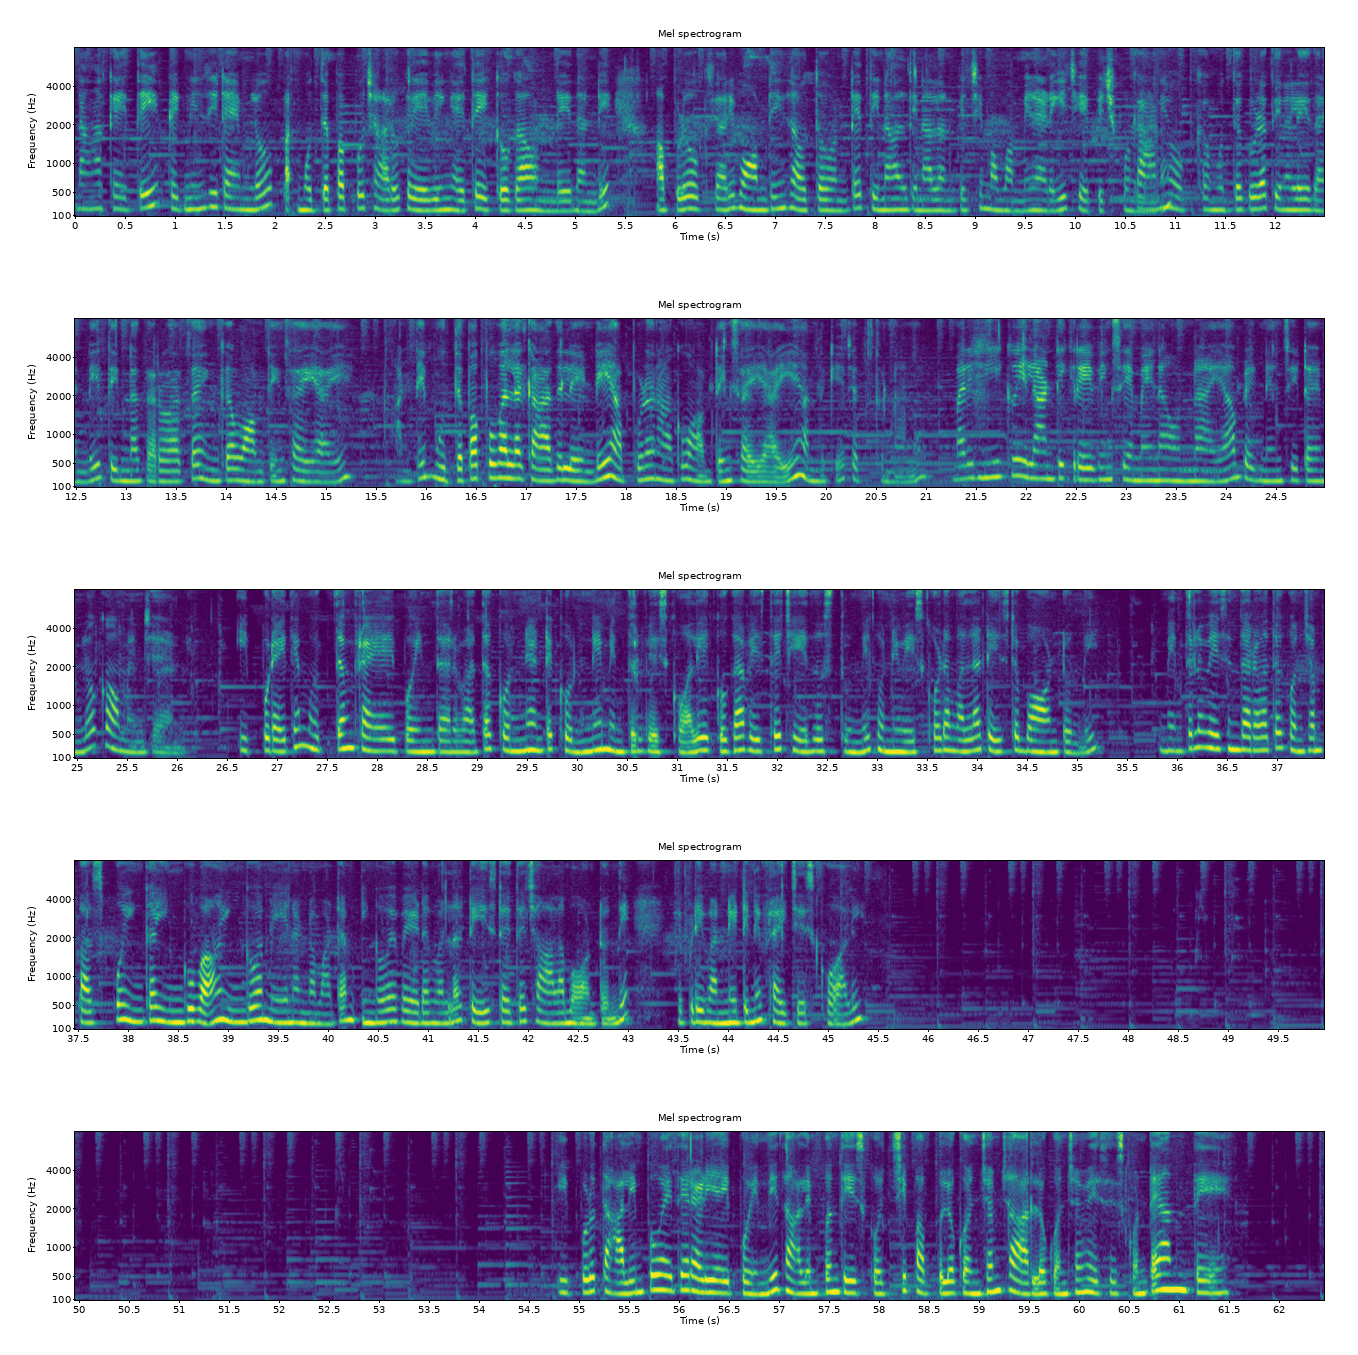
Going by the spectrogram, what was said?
నాకైతే ప్రెగ్నెన్సీ టైంలో ముద్దపప్పు చారు క్రేవింగ్ అయితే ఎక్కువగా ఉండేదండి. అప్పుడు ఒకసారి వామిటింగ్స్ అవుతూ ఉంటే తినాలి తినాలనిపించి మా మమ్మీని అడిగి చేయించుకున్నాను కానీ ఒక్క ముద్ద కూడా తినలేదండి. తిన్న తర్వాత ఇంకా వామిటింగ్స్ అయ్యాయి. అంటే ముద్దపప్పు వల్ల కాదులేండి. అప్పుడు నాకు వామిటింగ్స్ అయ్యాయి. అందుకే చెప్తున్నాను. మరి మీకు ఇలాంటి క్రేవింగ్స్ ఏమైనా ఉన్నాయా? ప్రెగ్నెన్సీ టైంలో కామెంట్ చేయండి. ఇప్పుడైతే మొత్తం ఫ్రై అయిపోయిన తర్వాత కొన్ని అంటే కొన్ని మెంతులు వేసుకోవాలి. ఎక్కువగా వేస్తే చేదు వస్తుంది. కొన్ని వేసుకోవడం వల్ల టేస్ట్ బాగుంటుంది. మెంతులు వేసిన తర్వాత కొంచెం పసుపు ఇంకా ఇంగువ. ఇంగువ మెయిన్ అన్నమాట. ఇంగువ వేయడం వల్ల టేస్ట్ అయితే చాలా బాగుంటుంది. ఇప్పుడు ఇవన్నిటిని ఫ్రై చేసుకోవాలి. ఇప్పుడు తాలింపు అయితే రెడీ అయిపోయింది. తాలింపుని తీసుకొచ్చి పప్పులో కొంచెం చారులో కొంచెం వేసేసుకుంటే అంతే.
